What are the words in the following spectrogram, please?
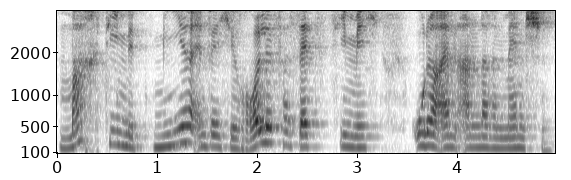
macht die mit mir? In welche Rolle versetzt sie mich oder einen anderen Menschen?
